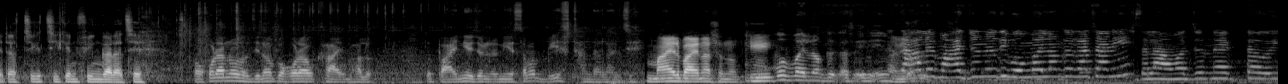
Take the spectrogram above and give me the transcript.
এটা হচ্ছে কি চিকেন ফিঙ্গার আছে। পকোড়া আনো ভাবছিলাম পকোড়াও খায় ভালো। তো পাইনি ওই জন্য নিয়ে এসে আমার বেশ ঠান্ডা লাগছে। মায়ের বায়না শোনো কি? মোবাইল লঙ্কা গাছ তাহলে মায়ের জন্য যদি বোম্বাই লঙ্কা গাছ আনিস তাহলে আমার জন্য একটা ওই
